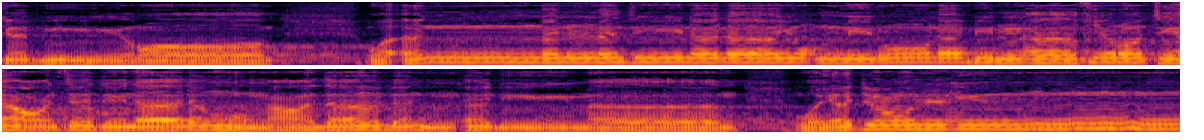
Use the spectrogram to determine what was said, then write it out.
كبيرا وأن الذين لا يؤمنون بالآخرة أعتدنا لهم عذابا أليما ويدعو الإنسان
